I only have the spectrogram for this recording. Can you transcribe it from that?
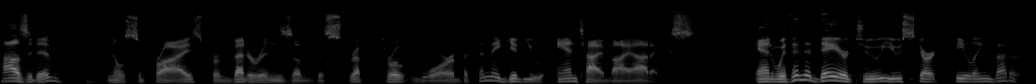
positive, no surprise for veterans of the strep throat war, but then they give you antibiotics. And within a day or two, you start feeling better.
